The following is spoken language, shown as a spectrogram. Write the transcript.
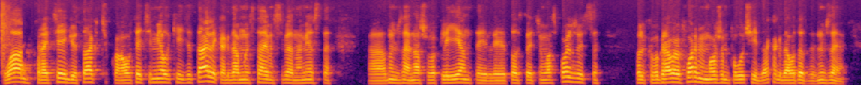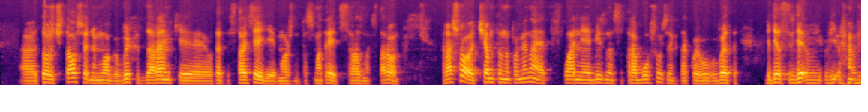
план, стратегию, тактику, а вот эти мелкие детали, когда мы ставим себя на место, а, ну, не знаю, нашего клиента или тот, кто этим воспользуется, только в игровой форме можем получить, да, когда вот это, ну, не знаю, а, тоже читал сегодня много, выход за рамки вот этой стратегии можно посмотреть с разных сторон. Хорошо, чем-то напоминает в плане бизнеса troubleshooting такой в, это, в, дет, в, в,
